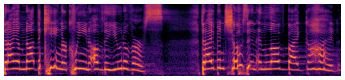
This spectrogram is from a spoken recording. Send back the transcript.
that I am not the king or queen of the universe, that I've been chosen and loved by God,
